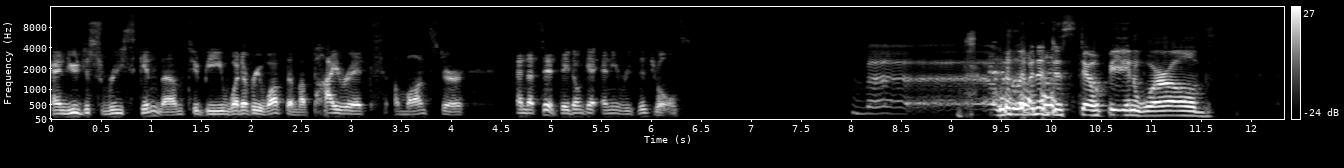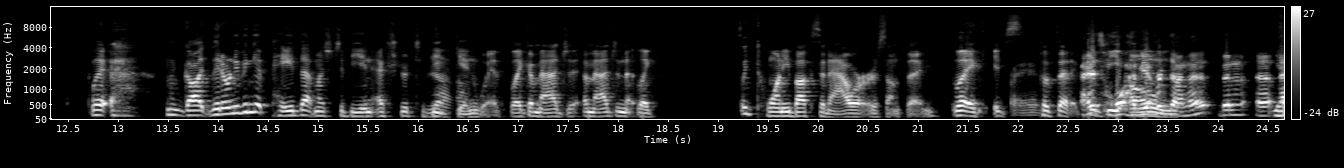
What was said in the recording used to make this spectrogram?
and you just reskin them to be whatever you want them—a pirate, a monster, and that's it. They don't get any residuals. we live in a dystopian world. Like, oh my God, they don't even get paid that much to be an extra to Yeah. begin with. Like, imagine, imagine that. Like, it's like twenty bucks an hour or something. Like, it's Right. pathetic. It's, be ho- have you ever done it? Been uh, Yeah.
